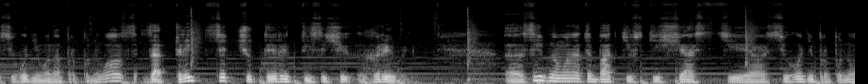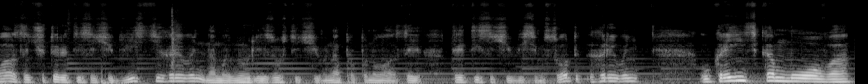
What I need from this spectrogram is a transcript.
Сьогодні вона пропонувалася за 34 тисячі гривень. Е, Срібна монета Батьківське щастя сьогодні пропонувала за 4200 гривень. На минулій зустрічі вона пропонувала за 3800 гривень. Українська мова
